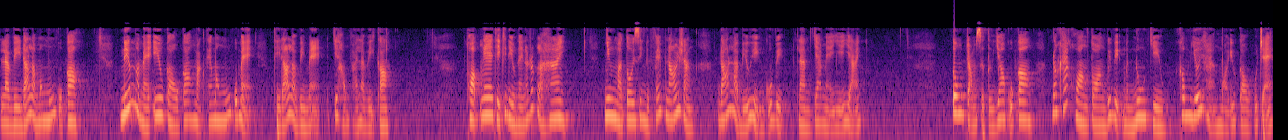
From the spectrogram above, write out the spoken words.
là vì đó là mong muốn của con. Nếu mà mẹ yêu cầu con mặc theo mong muốn của mẹ, thì đó là vì mẹ, chứ không phải là vì con. Thoạt nghe thì cái điều này nó rất là hay. Nhưng mà tôi xin được phép nói rằng đó là biểu hiện của việc làm cha mẹ dễ dãi. Tôn trọng sự tự do của con, nó khác hoàn toàn với việc mình nuông chiều không giới hạn mọi yêu cầu của trẻ.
